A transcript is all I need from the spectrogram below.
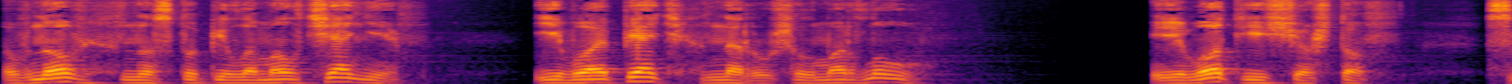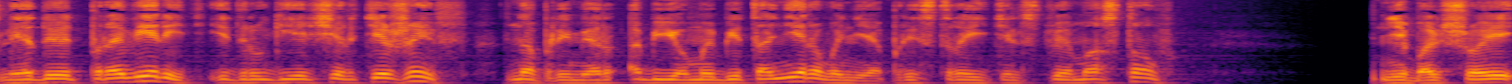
Вновь наступило молчание. Его опять нарушил Марлоу. «И вот еще что. Следует проверить и другие чертежи, например, объемы бетонирования при строительстве мостов. Небольшое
